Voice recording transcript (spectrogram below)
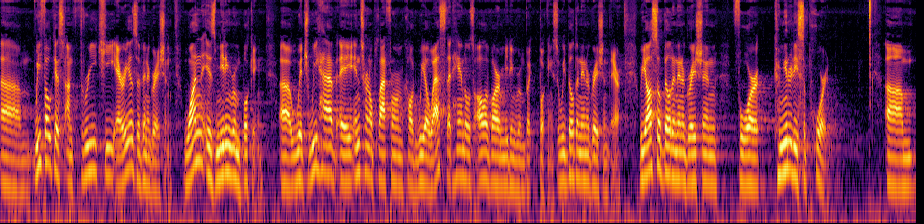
um, we focused on three key areas of integration. One is meeting room booking, uh, which we have an internal platform called WeOS that handles all of our meeting room book- bookings. So we built an integration there. We also built an integration for community support, um,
